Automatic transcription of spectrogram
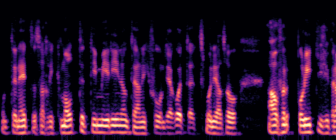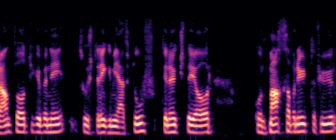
Und dann hat das ein bisschen gemottet in mir rein und dann habe ich gefunden, ja gut, jetzt muss ich also auch politische Verantwortung übernehmen, sonst rege ich mich einfach auf die nächsten Jahre und mache aber nichts dafür.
